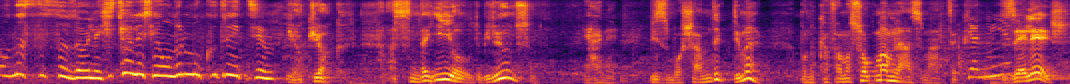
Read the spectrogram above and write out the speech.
o nasıl söz öyle? Hiç öyle şey olur mu Kudretciğim? Yok yok. Aslında iyi oldu biliyor musun? Yani biz boşandık değil mi? Bunu kafama sokmam lazım artık. Ya niye- Zeliş,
